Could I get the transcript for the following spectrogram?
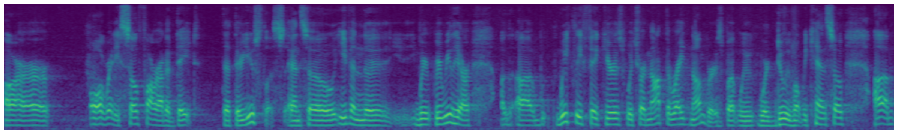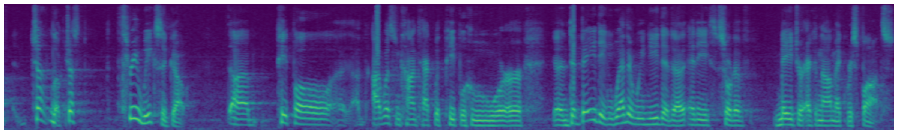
are already so far out of date that they're useless. And so even the we, we really are uh, uh weekly figures, which are not the right numbers, but we, are doing what we can. So um, just, look, just three weeks ago. Uh, people, uh, I was in contact with people who were uh, debating whether we needed uh, any sort of major economic response.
